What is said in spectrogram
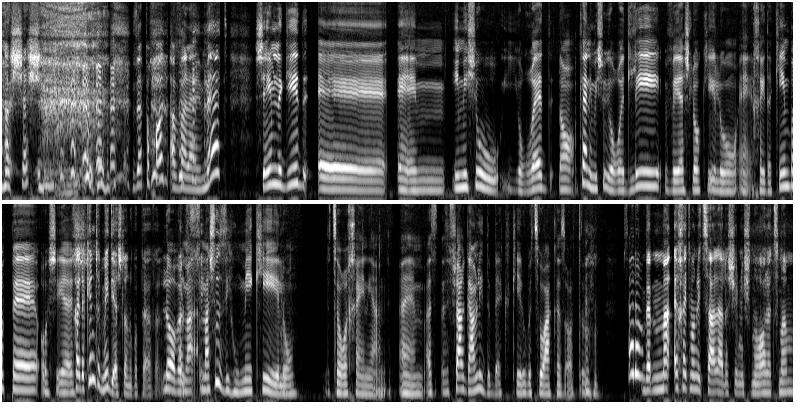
השש. זה פחות, אבל האמת, שאם נגיד, אה, אה, אם מישהו יורד, לא, כן, אם מישהו יורד לי, ויש לו כאילו אה, חיידקים בפה, או שיש... חיידקים תמיד יש לנו בפה, אבל... לא, אבל מה-. משהו זיהומי כאילו, לצורך העניין. אה, אז, אז אפשר גם להידבק כאילו בצורה כזאת. בסדר. ואיך היית ממליצה לאנשים לשמור על עצמם?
